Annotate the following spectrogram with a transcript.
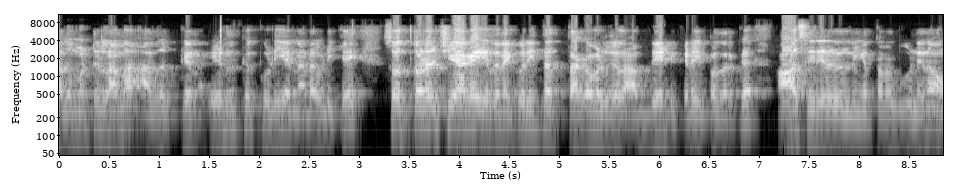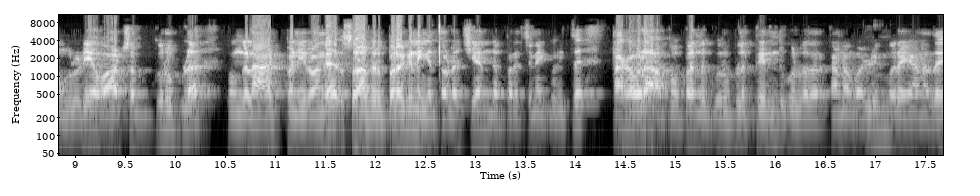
அது மட்டும் இல்லாம அதற்கு எடுக்கக்கூடிய நடவடிக்கை ஸோ தொடர்ச்சியாக இதனை குறித்த தகவல்கள் அப்டேட் கிடைப்பதற்கு ஆசிரியர்கள் நீங்க தொடர்பு கொண்டீங்கன்னா அவங்களுடைய வாட்ஸ்அப் குரூப்ல உங்களை ஆட் பண்ணிடுவாங்க ஸோ அதற்கு பிறகு நீங்க தொடர்ச்சியாக இந்த பிரச்சனை குறித்து தகவலை அப்பப்போ அந்த தொடர்பில் தெரிந்து கொள்வதற்கான வழிமுறையானது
